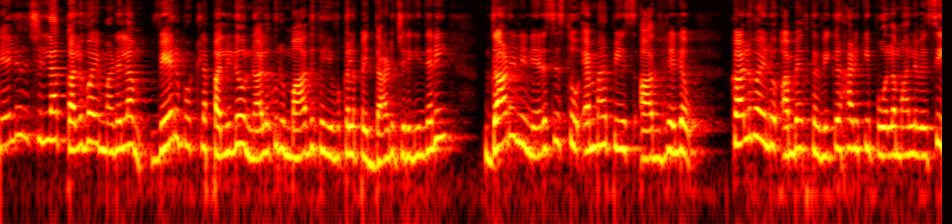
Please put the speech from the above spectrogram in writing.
నెల్లూరు జిల్లా కలువాయి మండలం వేరుబొట్లపల్లిలో నలుగురు మాదిక యువకులపై దాడి జరిగిందని దాడిని నిరసిస్తూ ఎంఆర్పీఎస్ ఆధ్వర్యంలో కలువాయిలో అంబేద్కర్ విగ్రహానికి పూలమాల వేసి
